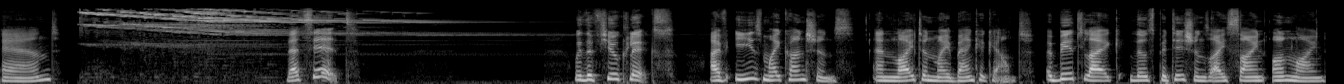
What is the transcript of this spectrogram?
And that's it. With a few clicks, I've eased my conscience and lightened my bank account. A bit like those petitions I sign online,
